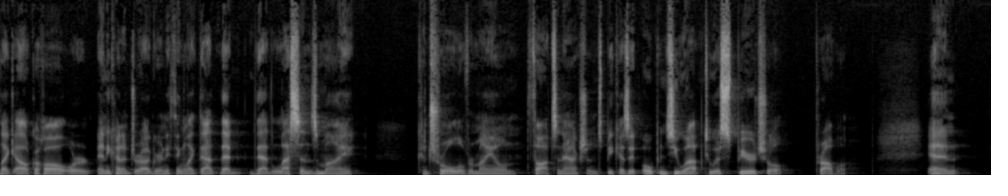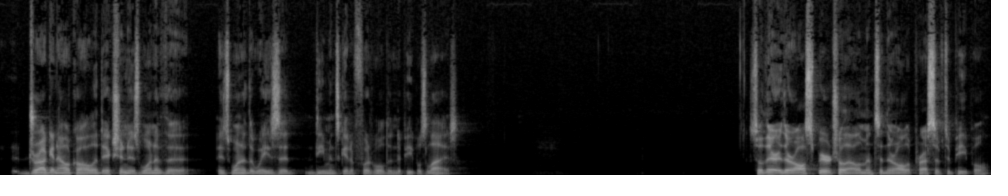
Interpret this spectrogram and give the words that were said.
like alcohol or any kind of drug or anything like that that that lessens my control over my own thoughts and actions because it opens you up to a spiritual problem. And drug and alcohol addiction is one of the is one of the ways that demons get a foothold into people's lives. So they're they're all spiritual elements and they're all oppressive to people,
